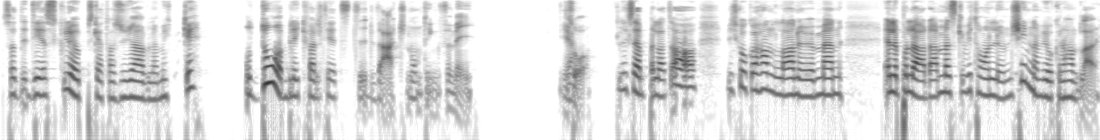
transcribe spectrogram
Så att det skulle jag uppskatta så jävla mycket. Och då blir kvalitetstid värt någonting för mig. Ja. Så. Till exempel att ja, vi ska åka och handla nu, men, eller på lördag, men ska vi ta en lunch innan vi åker och handlar?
